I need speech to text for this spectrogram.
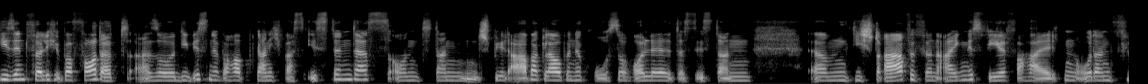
die sind völlig überfordert. Also die wissen überhaupt gar nicht, was ist denn das? Und dann spielt Aberglaube eine große Rolle. Das ist dann ähm, die Strafe für ein eigenes Fehlverhalten oder ein Fluch.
